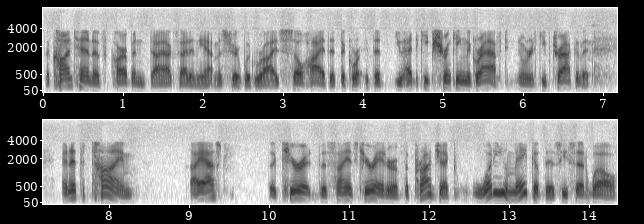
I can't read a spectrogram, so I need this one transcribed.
the content of carbon dioxide in the atmosphere would rise so high that the gra- that you had to keep shrinking the graph in order to keep track of it. And at the time, I asked the curate, the science curator of the project, "What do you make of this?" He said, "Well,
